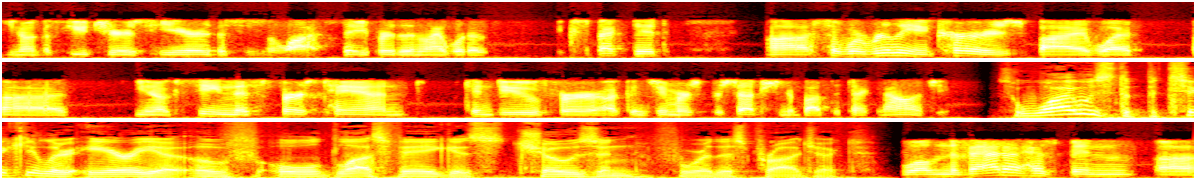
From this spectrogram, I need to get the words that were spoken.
you know, the future is here. This is a lot safer than I would have expected." Uh, so we're really encouraged by what uh, you know, seeing this firsthand can do for a consumer's perception about the technology. So, why was the particular area of Old Las Vegas chosen for this project? Well, Nevada has been uh,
